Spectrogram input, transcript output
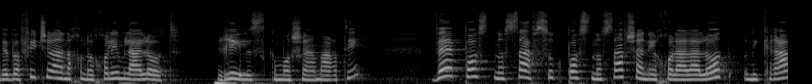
ובפיד שלנו אנחנו יכולים לעלות רילס, כמו שאמרתי, ופוסט נוסף, סוג פוסט נוסף שאני יכולה להעלות, נקרא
